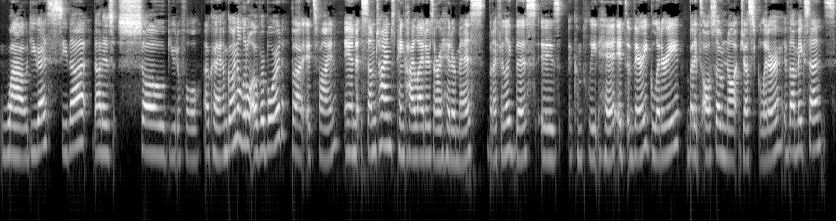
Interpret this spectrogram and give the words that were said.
Wow, do you guys see that? That is so beautiful. Okay, I'm going a little overboard, but it's fine. And sometimes pink highlighters are a hit or miss, but I feel like this is a complete hit. It's very glittery, but it's also not just glitter, if that makes sense.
